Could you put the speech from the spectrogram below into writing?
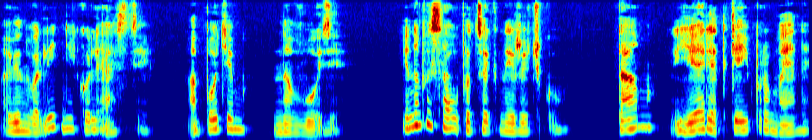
в інвалідній колясці, а потім на возі. І написав про це книжечку. Там є рядки й про мене.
